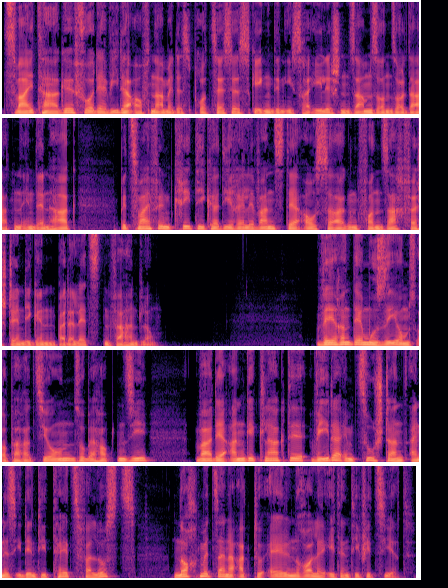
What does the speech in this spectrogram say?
Zwei Tage vor der Wiederaufnahme des Prozesses gegen den israelischen Samson-Soldaten in Den Haag bezweifeln Kritiker die Relevanz der Aussagen von Sachverständigen bei der letzten Verhandlung. Während der Museumsoperation, so behaupten sie, war der Angeklagte weder im Zustand eines Identitätsverlusts noch mit seiner aktuellen Rolle identifiziert.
